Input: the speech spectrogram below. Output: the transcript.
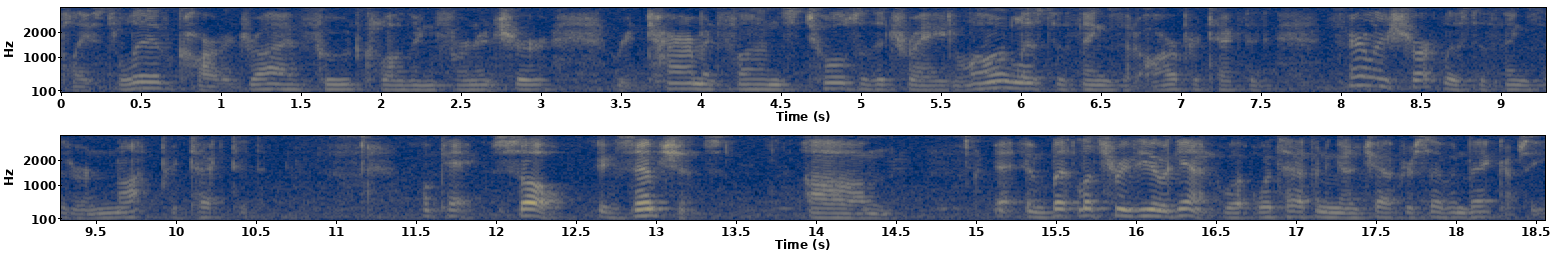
Place to live, car to drive, food, clothing, furniture, retirement funds, tools of the trade, long list of things that are protected, fairly short list of things that are not protected. Okay, so exemptions. Um, but let's review again what, what's happening in a Chapter 7 bankruptcy.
